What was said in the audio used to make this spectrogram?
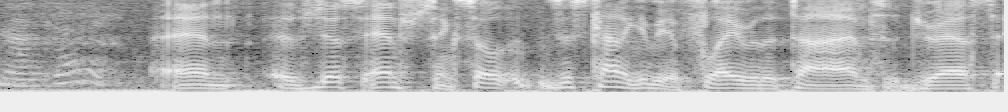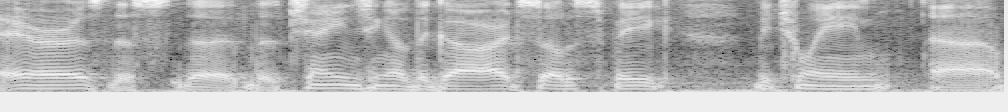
Okay. And it was just interesting. So just kind of give you a flavor of the times, the dress eras, the, the, the changing of the guard, so to speak, between uh,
